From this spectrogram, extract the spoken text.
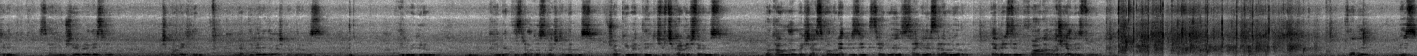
Milletvekilim, Sayın Büyükşehir Belediyesi Başkan Vekilim, kıymetli belediye başkanlarımız, il müdürüm, kıymetli ziraat odası başkanlarımız, çok kıymetli çiftçi kardeşlerimiz, bakanlığım ve şahsım adına hepinizi sevgi ve saygıyla selamlıyorum. Hepinizin fuara hoş geldiniz diyorum. Tabii biz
